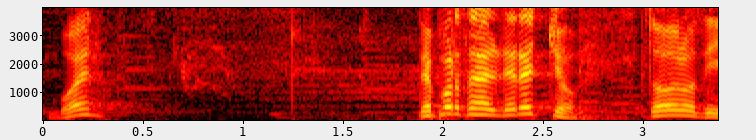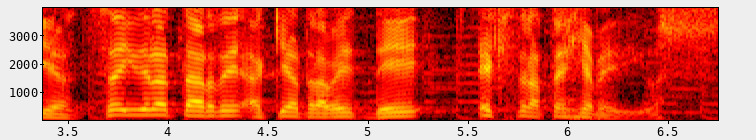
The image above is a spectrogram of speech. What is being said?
Bueno, Deportes al Derecho, todos los días, 6 de la tarde, aquí a través de Estrategia Medios.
